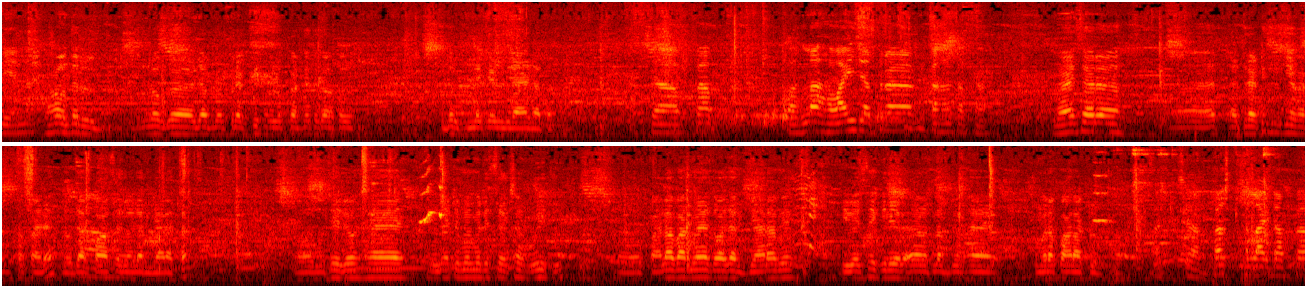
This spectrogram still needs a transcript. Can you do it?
लिए ना? हाँ उधर लोग जब प्रैक्टिस हम लोग करते थे तो उधर घूमने के लिए जाया जाता था। अच्छा आपका पहला हवाई यात्रा कहाँ का था? मैं सर एथलेटिक्स किया करता था पहले 2005 से 2011 तक। और मुझे जो है इंडिया टीम में मेरी सिलेक्शन हुई थी। तो पहला बार मैं 2011 में यूएसए के लिए मतलब जो है मेरा पहला टूर था। अच्छा फ़र्स्ट फ़्लाइट आपका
